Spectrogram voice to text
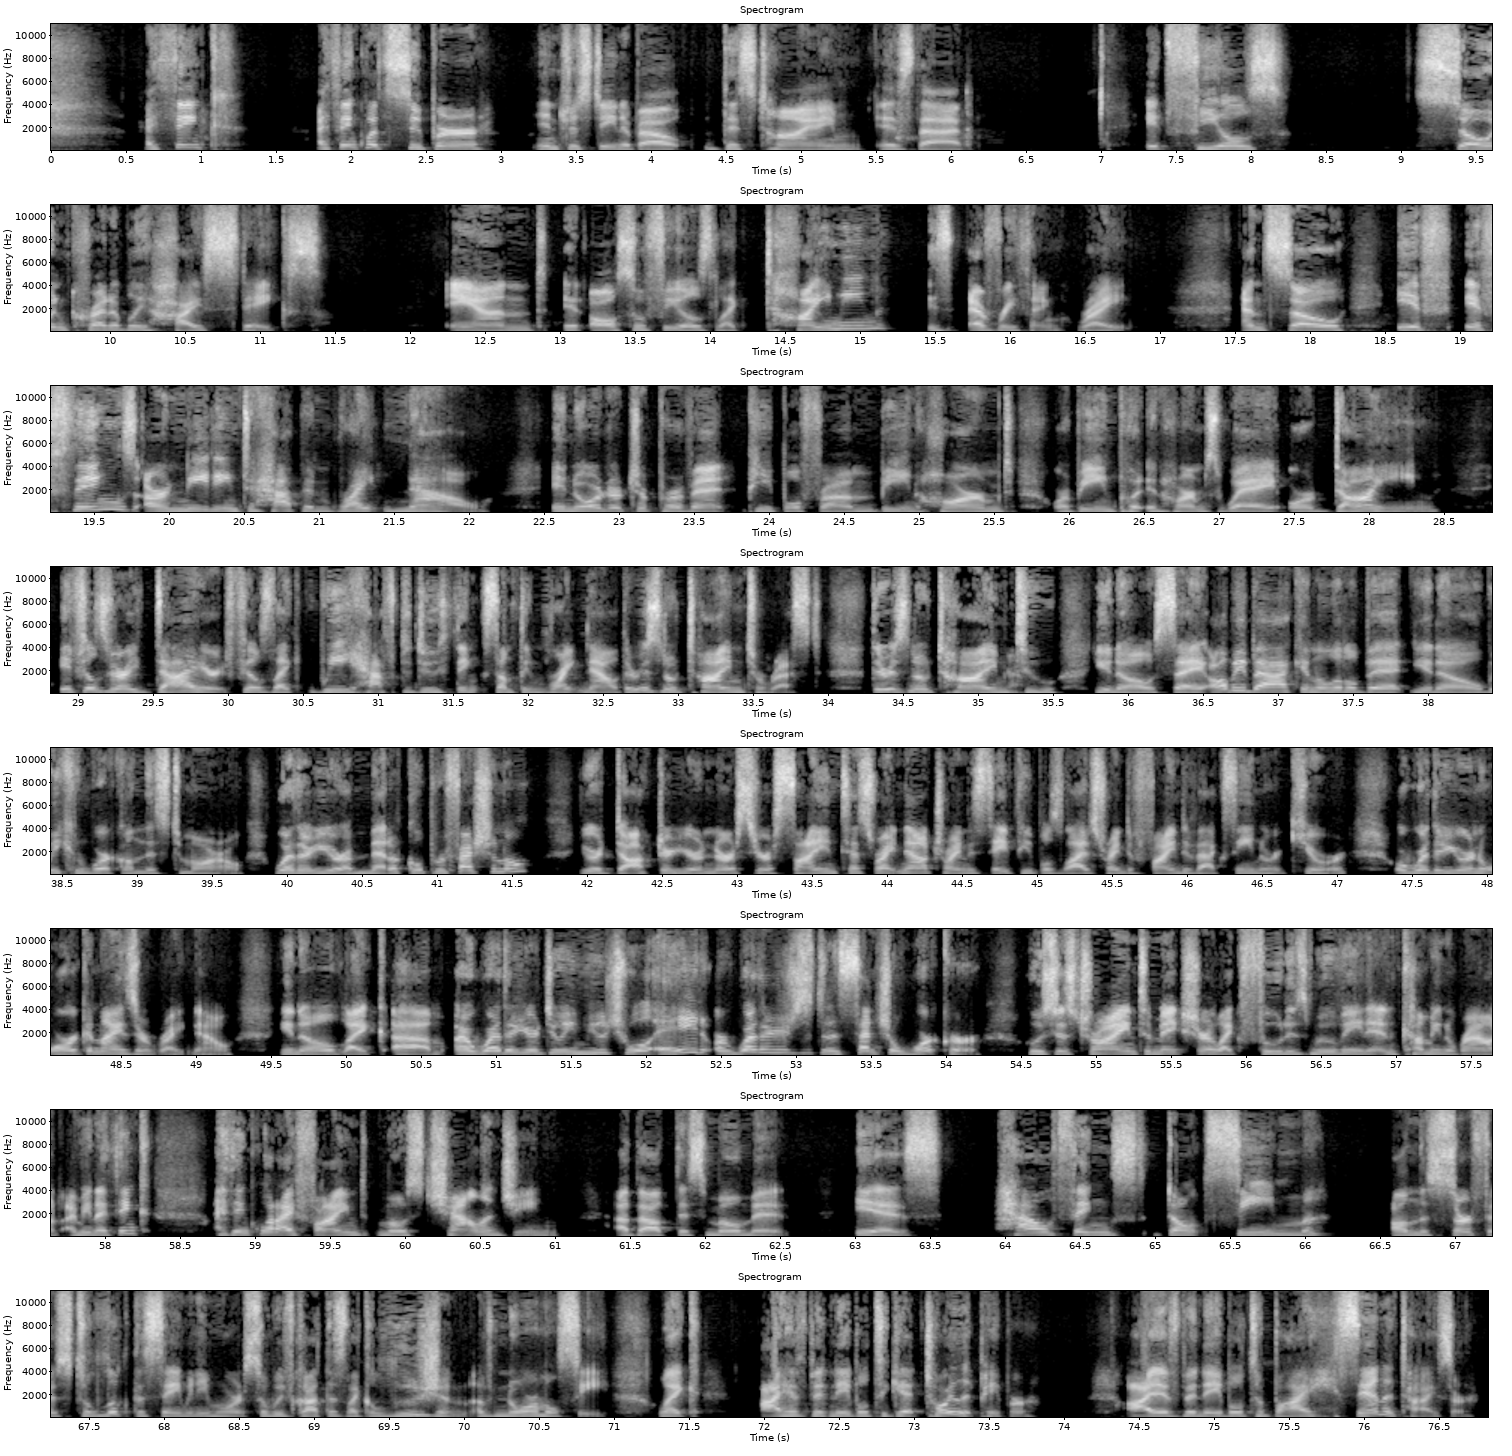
I think I think what's super interesting about this time is that it feels so incredibly high stakes and it also feels like timing is everything, right? And so if if things are needing to happen right now in order to prevent people from being harmed or being put in harm's way or dying, it feels very dire. It feels like we have to do think something right now. There is no time to rest. There is no time to, you know, say, I'll be back in a little bit, you know, we can work on this tomorrow. Whether you're a medical professional, you're a doctor, you're a nurse, you're a scientist right now trying to save people's lives, trying to find a vaccine or a cure, or whether you're an organizer right now, you know, like, um, or whether you're doing mutual aid or whether you're just an essential worker who's just trying to make sure like food is moving and coming around. I mean, I think, I think what I find most challenging about this moment is how things don't seem on the surface to look the same anymore. So we've got this like illusion of normalcy. Like I have been able to get toilet paper. I have been able to buy sanitizer.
